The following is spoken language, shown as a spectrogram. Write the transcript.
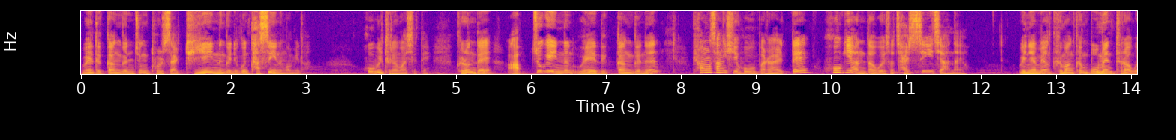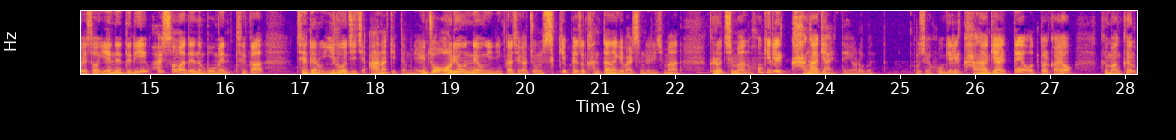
외늑강근 중 돌살 뒤에 있는 근육은 다 쓰이는 겁니다. 호흡을 들여 마실 때. 그런데 앞쪽에 있는 외늑강근은 평상시 호흡을 할 때 호기한다고 해서 잘 쓰이지 않아요. 왜냐하면 그만큼 모멘트라고 해서 얘네들이 활성화되는 모멘트가 제대로 이루어지지 않았기 때문에 이건 좀 어려운 내용이니까 제가 좀 스킵해서 간단하게 말씀드리지만 그렇지만 호기를 강하게 할 때 여러분 보세요 호기를 강하게 할 때 어떨까요? 그만큼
